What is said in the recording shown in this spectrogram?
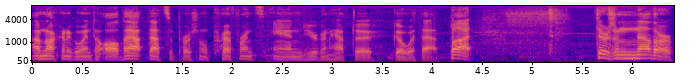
I'm not going to go into all that. That's a personal preference and you're going to have to go with that. But there's another,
